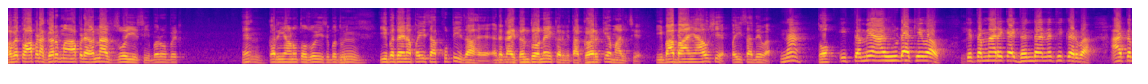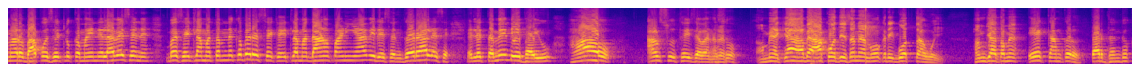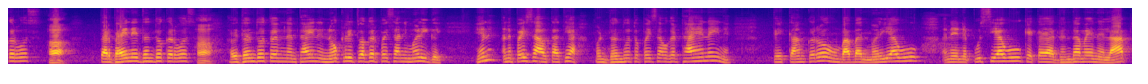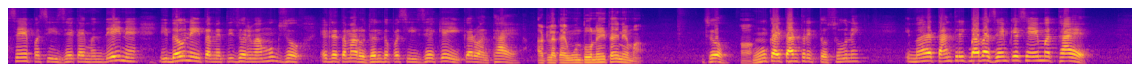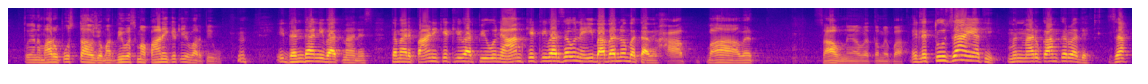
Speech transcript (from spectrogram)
હવે તો આપણા ઘરમાં આપણે અનાજ જોઈએ છીએ બરોબર? હે? કરિયાણું તો જોઈએ છે બધું એ બધા એના પૈસા ખૂટી જાહે અને કાંઈ ધંધો નહીં કરવી. તા ઘર કેમ હાલ છે એ બાબા અહીંયા આવશે પૈસા દેવા. ના. તો? એ તમે આહુડા કહેવાવ કે તમારે કાંઈ ધંધા નથી કરવા. આ તમારો બાપો જેટલું કમાઈને લાવે છે ને બસ એટલામાં તમને ખબર જ છે કે એટલામાં દાણો પાણી આવી રહેશે ને ઘર હાલે છે. એટલે તમે બે ભાઈઓ હાવ આળસુ થઈ જવાના છો. અમે ક્યાં હવે આખો દિવસ છે ને નોકરી ગોતતા હોય. સમજ્યા તમે? એક કામ કરો તાર ધંધો કરવો હા. તાર ભાઈને ધંધો કરવો હા. હવે ધંધો તો એમને એમ થાય ને નોકરી તો વગર પૈસાની મળી ગઈ. હે ને? અને પૈસા આવતા થયા. પણ ધંધો તો પૈસા વગર થાય નહીં ને. તો એક કામ કરો હું બાબાને મળી આવું અને એને પૂછી આવું કે કયા ધંધામાં એને લાભ છે. પછી જે કાંઈ મને દે ને એ દઉં ને એ તમે તિજોરીમાં મૂકજો. એટલે તમારો ધંધો પછી જે કે એ કરવાનું થાય. એટલે કાંઈ ઊંધું નહીં થાય ને એમાં? જો હા. હું કાંઈ તાંત્રિક તો શું નહીં. એ મારા તાંત્રિક બાબા જેમ કે છે એમ જ થાય. તો એને મારું પૂછતા આવજો મારે દિવસમાં પાણી કેટલી વાર પીવું? એ ધંધાની વાત માને તમારે પાણી કેટલી વાર પીવું ને આમ કેટલી વાર જવું ને એ બાબા ન બતાવે. હા બા હવે સાવ ને હવે તમે બા. એટલે તું જા અહીંયાથી. મને મારું કામ કરવા દે. જા.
